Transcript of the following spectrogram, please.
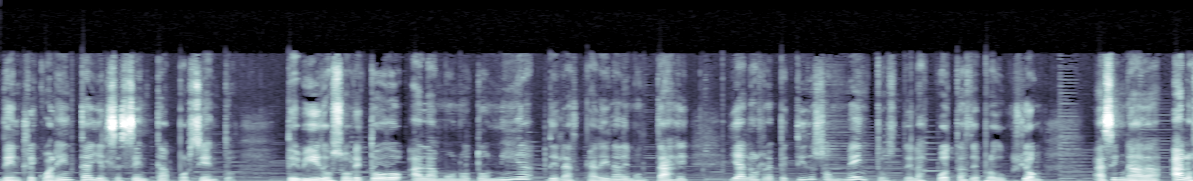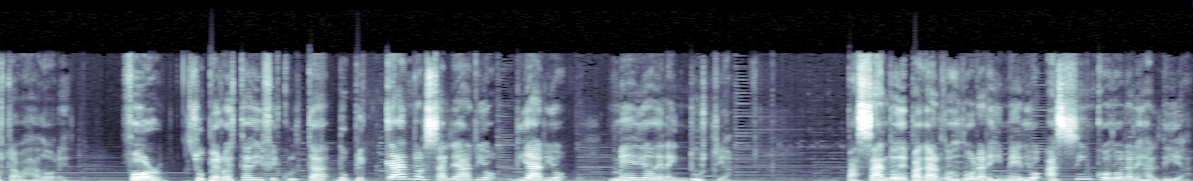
de entre 40 y el 60%, debido sobre todo a la monotonía de la cadena de montaje y a los repetidos aumentos de las cuotas de producción asignadas a los trabajadores. Ford superó esta dificultad duplicando el salario diario medio de la industria, pasando de pagar 2 dólares y medio a 5 dólares al día.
